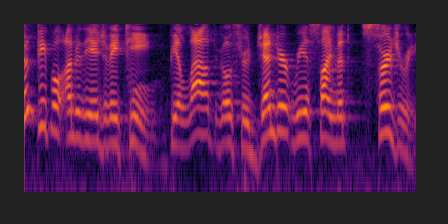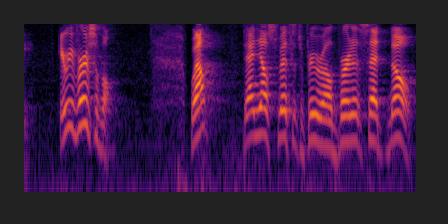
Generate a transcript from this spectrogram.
Should people under the age of 18 be allowed to go through gender reassignment surgery? Irreversible. Well, Danielle Smith, the Premier of Alberta, said no.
